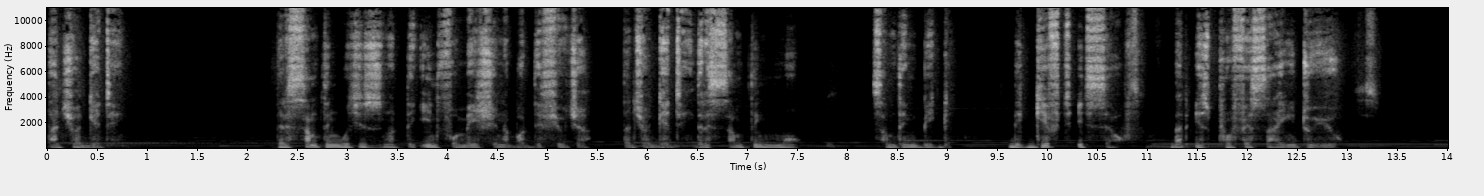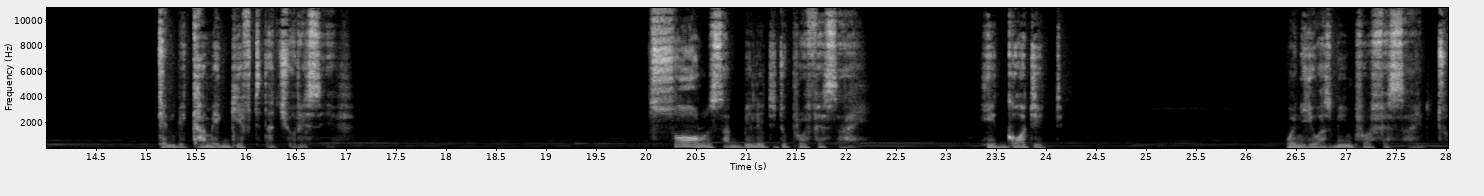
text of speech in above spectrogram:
that you are getting. There is something which is not the information about the future that you are getting. There is something more, something big. The gift itself that is prophesying to you can become a gift that you receive. Saul's ability to prophesy, he got it when he was being prophesied to.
